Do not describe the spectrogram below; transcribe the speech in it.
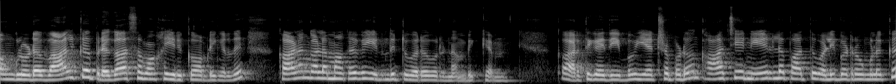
அவங்களோட வாழ்க்கை பிரகாசமாக இருக்கும் அப்படிங்கிறது காலங்காலமாகவே இருந்துட்டு வர ஒரு நம்பிக்கை. கார்த்திகை தீபம் ஏற்றப்படும். காட்சியை நேரில் பார்த்து வழிபடுறவங்களுக்கு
